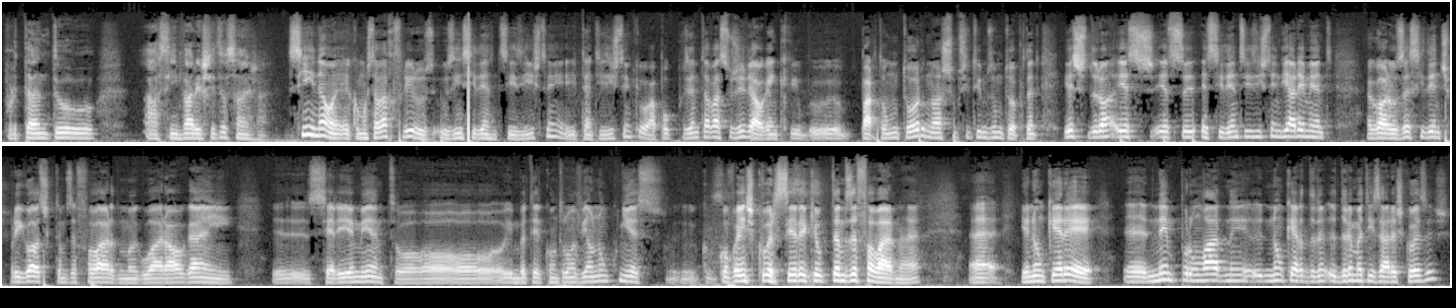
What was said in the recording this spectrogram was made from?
portanto, há sim várias situações. Não é? Sim, não, é como estava a referir, os, os, incidentes existem e tanto existem que eu há pouco, por exemplo, estava a sugerir alguém que uh, parta um motor, nós substituímos o motor. Portanto, esses, esses, esses, acidentes existem diariamente. Agora, os acidentes perigosos que estamos a falar de magoar alguém uh, seriamente ou, ou embater contra um avião, não conheço. Convém esclarecer aquilo que estamos a falar, não é? Uh, eu não quero é, nem por um lado, nem, não quero dramatizar as coisas,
